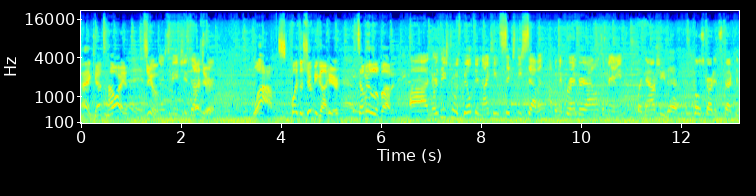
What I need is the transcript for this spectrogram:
Hey, Captain, how are you? June. Nice to meet you. Thanks, Pleasure. sir. Wow, it's quite the ship you got here. Tell me a little about it. Uh, Northeastern was built in 1967 up in the Cranberry Islands of Maine, but now she's a Coast Guard inspected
